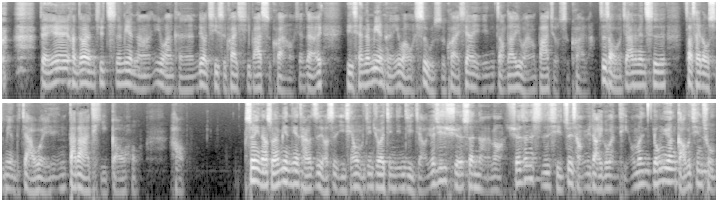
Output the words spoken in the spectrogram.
对，因为很多人去吃面呢，一碗可能六七十块、七八十块哈。现在哎，以前的面可能一碗四五十块，现在已经涨到一碗要八九十块了。至少我家那边吃榨菜肉丝面的价位已经大大的提高哈。好，所以呢，所谓面店财务自由是以前我们进去会斤斤计较，尤其是学生啊，有没有？学生时期最常遇到一个问题，我们永远搞不清楚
